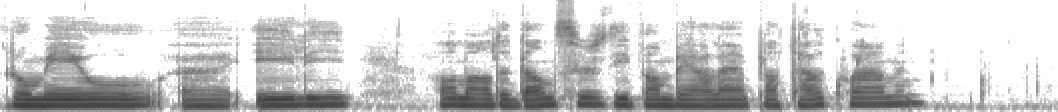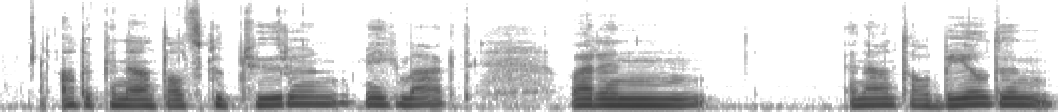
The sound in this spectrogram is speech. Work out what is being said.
Romeo, eh, Eli, allemaal de dansers die van bij Alain Platel kwamen, had ik een aantal sculpturen meegemaakt, waarin een aantal beelden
